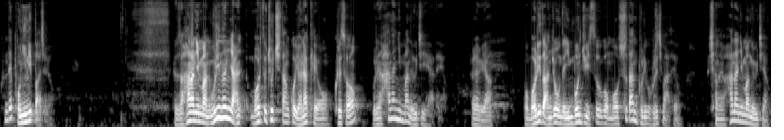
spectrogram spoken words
근데 본인이 빠져요. 그래서 하나님만, 우리는 야, 머리도 좋지도 않고 연약해요. 그래서 우리는 하나님만 의지해야 돼요. 할렐루야. 뭐 머리도 안 좋은데 인본주의 쓰고 뭐 수단 부리고 그러지 마세요. 그렇잖아요. 하나님만 의지하고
